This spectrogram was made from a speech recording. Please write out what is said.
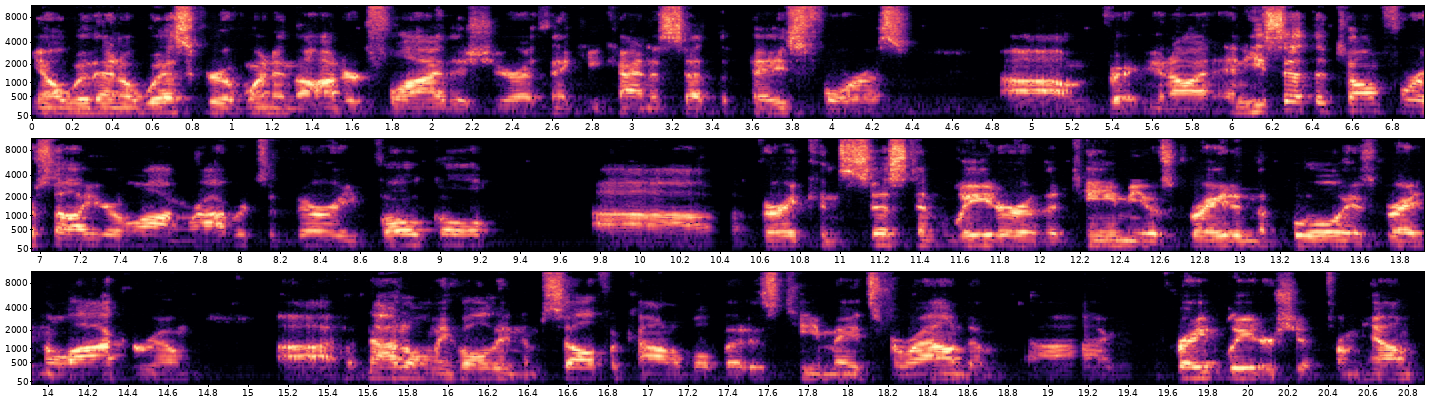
you know, within a whisker of winning the hundred fly this year, I think he kind of set the pace for us. Um, you know, and he set the tone for us all year long. Robert's a very vocal, uh, very consistent leader of the team. He was great in the pool. He was great in the locker room. Uh, not only holding himself accountable, but his teammates around him. Uh, great leadership from him.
